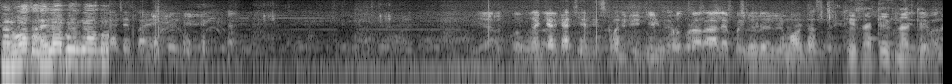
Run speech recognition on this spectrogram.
తర్వాత ఐలాపూర్ గ్రామం. దగ్గరికి వచ్చి తీసుకోండి ఇప్పుడు కూడా రాలేకపోయింది అమౌంట్ వస్తుంది తీసిన తీసిన తీసిన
